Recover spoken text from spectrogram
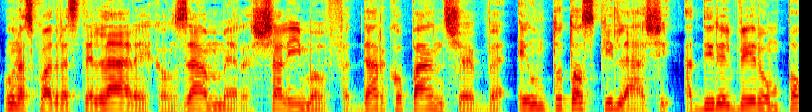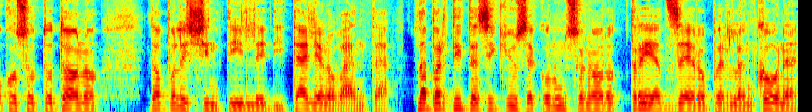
una squadra stellare con Zammer, Shalimov, Darko Panchev e un Totò Schillaci, a dire il vero un poco sottotono, dopo le scintille di Italia 90. La partita si chiuse con un sonoro 3-0 per l'Ancona,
